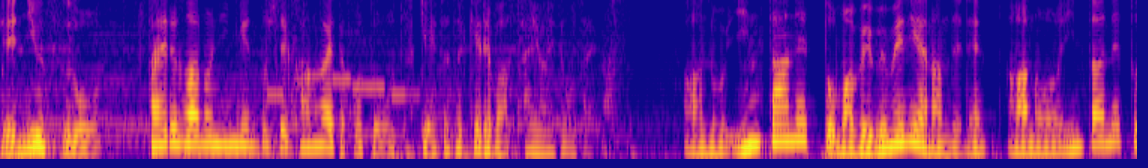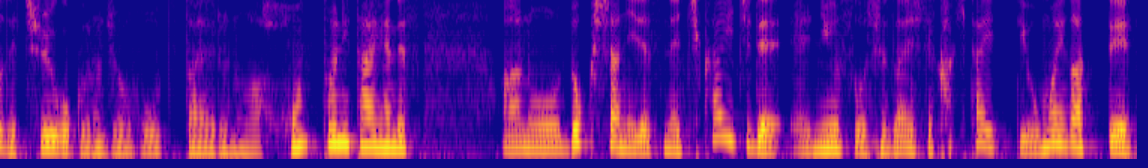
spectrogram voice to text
ニュースを伝える側の人間として考えたことをお付き合いいただければ幸いでございます。あの、インターネット、まあ、ウェブメディアなんでね、あの、インターネットで中国の情報を伝えるのは本当に大変です。あの読者にですね近い位置でニュースを取材して書きたいっていう思いがあって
